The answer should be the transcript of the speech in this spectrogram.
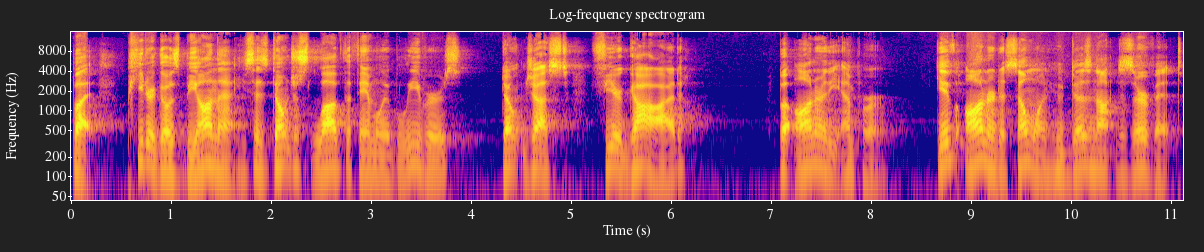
But Peter goes beyond that. He says, don't just love the family of believers, don't just fear God, but honor the emperor. Give honor to someone who does not deserve it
